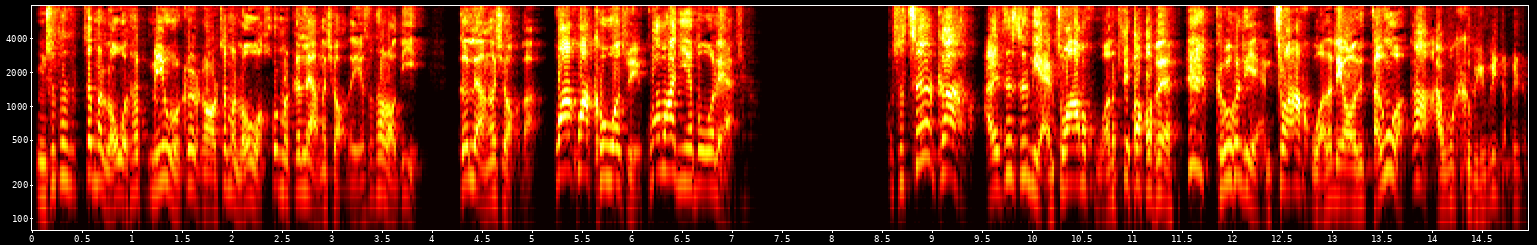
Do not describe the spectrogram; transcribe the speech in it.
你说他这么搂我，他没我个高，这么搂我，后面跟两个小子，也是他老弟，跟两个小子，呱呱抠我嘴，呱呱捏不我脸。我说这干啥呀？这是脸抓不火的撩的，给我脸抓火的撩的，整我干啥？我可别别整别整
